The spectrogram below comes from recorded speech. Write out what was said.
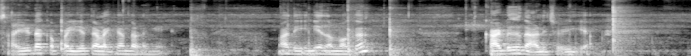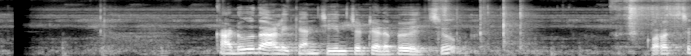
സൈഡൊക്കെ പയ്യെ തിളയ്ക്കാൻ തുടങ്ങി. മതി ഇനി നമുക്ക് കടുക് താളിച്ചൊഴിക്കാം. കടുക് താളിക്കാൻ ചീനിച്ചട്ടി അടുപ്പ് വെച്ചു. കുറച്ച്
